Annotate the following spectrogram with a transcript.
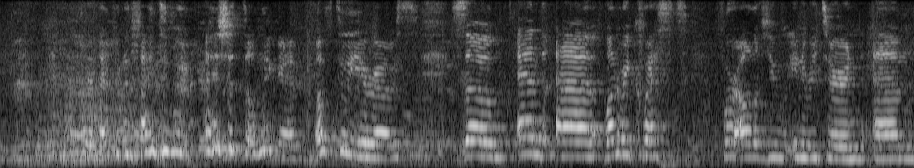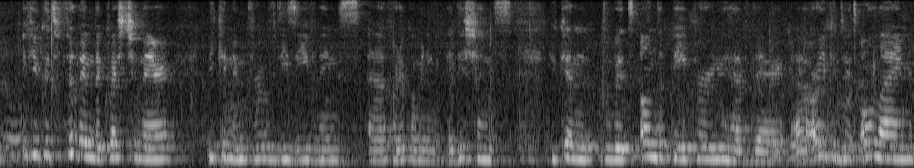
I couldn't find a again of two euros. So, and uh, one request for all of you in return: um, if you could fill in the questionnaire, we can improve these evenings uh, for the coming editions. You can do it on the paper you have there, uh, or you can do it online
